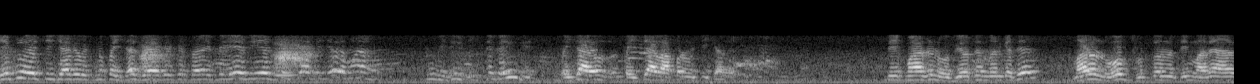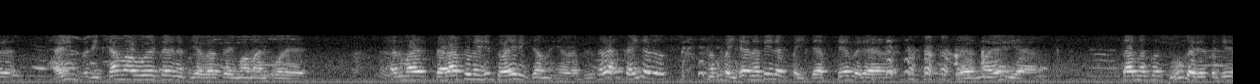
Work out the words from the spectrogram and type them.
એકલું એ શીખ્યા કે એકનો પૈસા જોયા કે કરતા એટલે એ જ- એ જ પૈસા પૈસા અમારા. તું બીજું શીખને કહ્યું ને પૈસા પૈસા વાપરવાનું શીખ્યા તે માણસ લોભ્યો છે મને કે છે, મારો લોભ છૂટતો નથી મને અહીં રિક્ષામાં આવવું તો નથી આવતો એમાં મારી પડે અને મારે ચલાતું નથી, તોય રિક્ષા નહીં આવતું કઈ દો પૈસા નથી પૈસા છે બધા. ઘરમાં એ રહ્યા મેં શું કર્યું પછી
